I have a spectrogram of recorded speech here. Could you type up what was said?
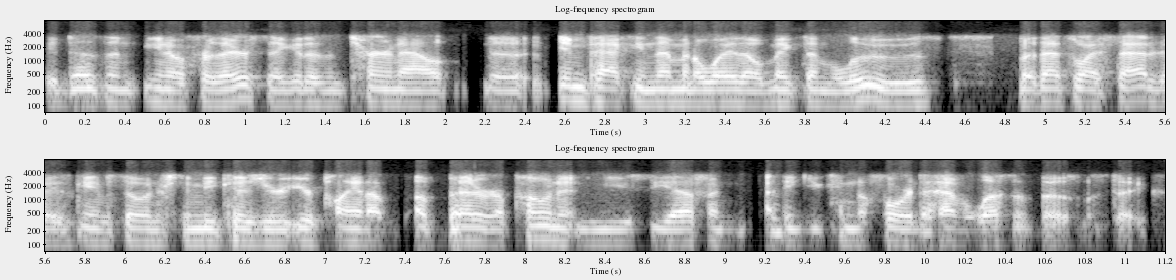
it doesn't, you know, for their sake, it doesn't turn out uh, impacting them in a way that will make them lose. But that's why Saturday's game is so interesting because you're you're playing a, a better opponent in UCF, and I think you can afford to have less of those mistakes.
